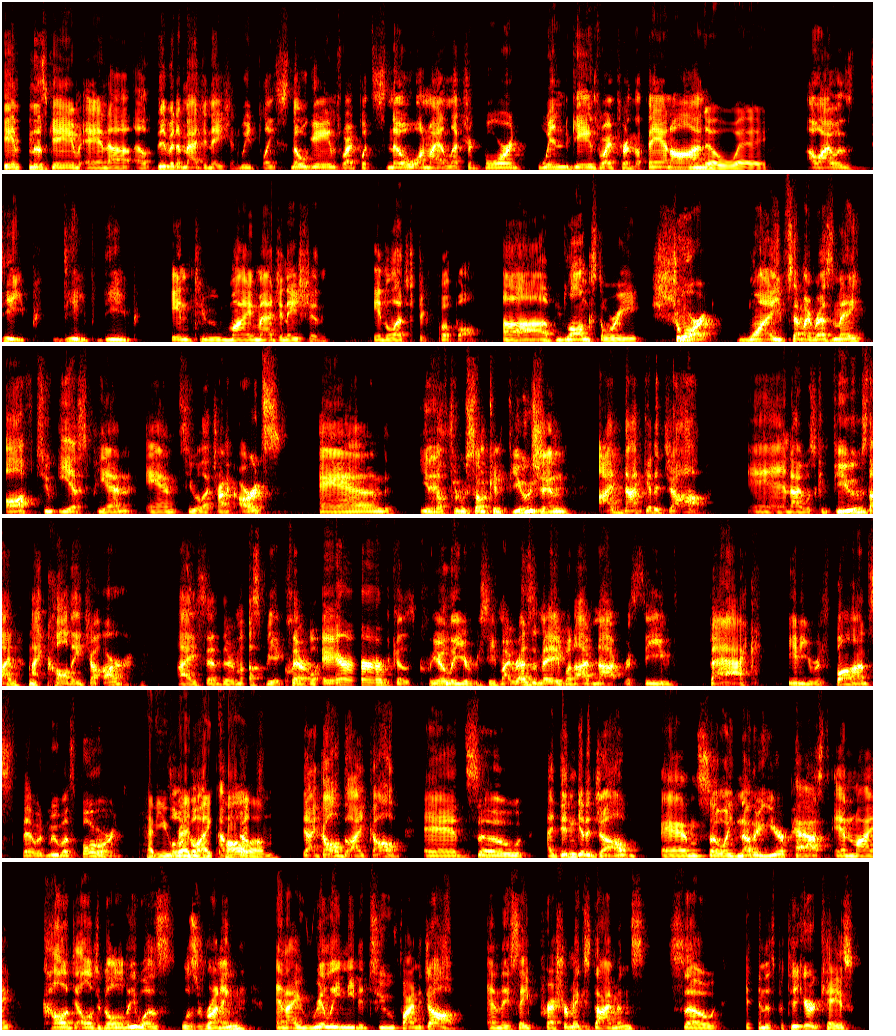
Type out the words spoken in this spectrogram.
in this game and uh, a vivid imagination. We'd play snow games where I'd put snow on my electric board, wind games where I'd turn the fan on. no way. Oh, I was deep, deep, deep into my imagination in electric football. Uh, long story short, why I sent my resume off to ESPN and to Electronic Arts, and you know, through some confusion, I'd not get a job, and I was confused. I, I called HR. I said there must be a clerical error because clearly you received my resume, but I've not received back any response that would move us forward. Have you read my column? Yeah, I called. I called, and so I didn't get a job, and so another year passed, and my college eligibility was was running, and I really needed to find a job. And they say pressure makes diamonds. So in this particular case,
